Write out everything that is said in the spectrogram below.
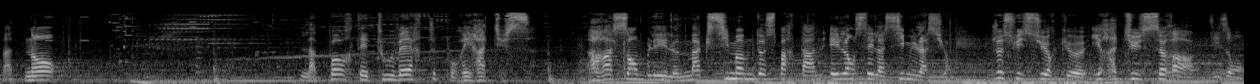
Maintenant, la porte est ouverte pour Iratus. Rassembler le maximum de Spartans et lancer la simulation. Je suis sûr que Iratus sera, disons,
